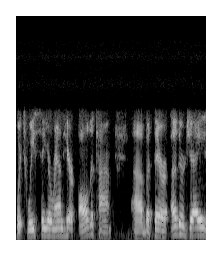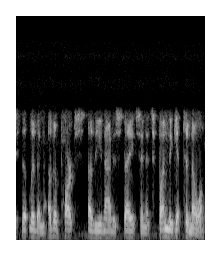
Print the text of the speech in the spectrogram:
which we see around here all the time. Uh, but there are other jays that live in other parts of the United States, and it's fun to get to know them.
